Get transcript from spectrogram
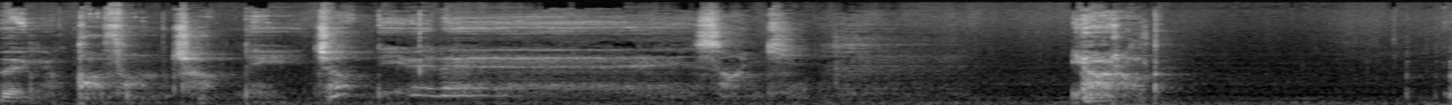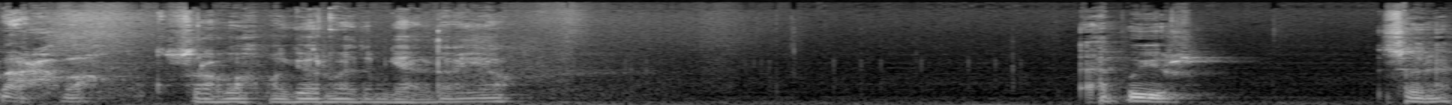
bugün kafam çatlıyor, çatlıyor öyle sanki. Yarıldım. Merhaba, kusura bakma görmedim geldi ya. E, buyur, söyle.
